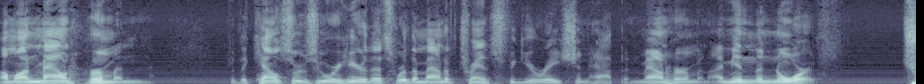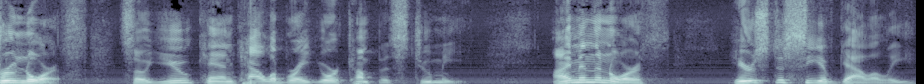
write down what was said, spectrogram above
I'm on Mount Hermon. For the counselors who are here, that's where the Mount of Transfiguration happened. Mount Hermon. I'm in the north, true north. So you can calibrate your compass to me. I'm in the north. Here's the Sea of Galilee,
